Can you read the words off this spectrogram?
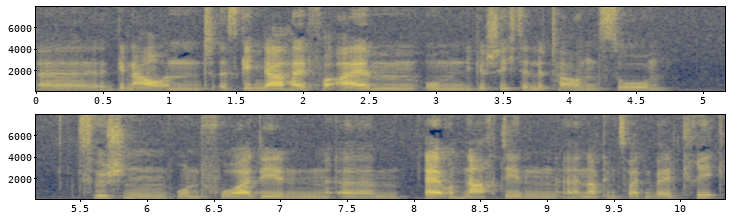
äh, genau, und es ging da halt vor allem um die Geschichte Litauens so zwischen und vor den ähm, äh, und nach, den, äh, nach dem Zweiten Weltkrieg.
